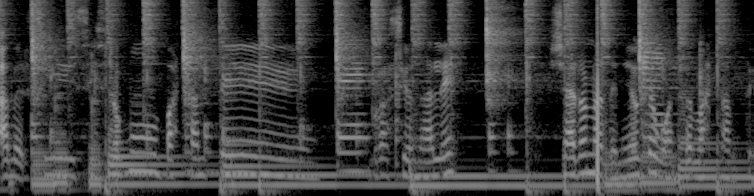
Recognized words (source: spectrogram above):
a ver, si, si somos bastante racionales, Sharon ha tenido que aguantar bastante.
